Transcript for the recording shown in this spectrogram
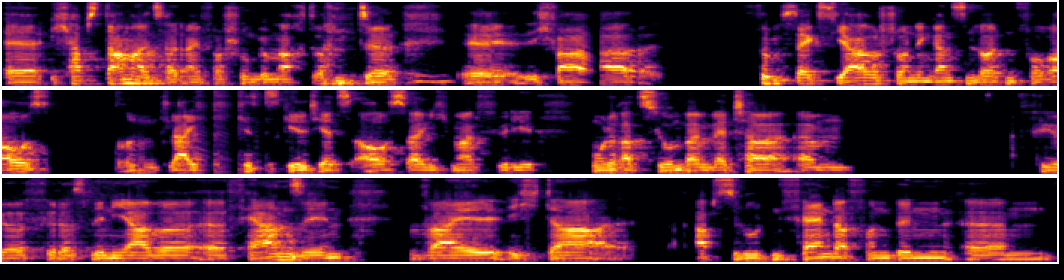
Äh, ich habe es damals halt einfach schon gemacht und äh, mhm. äh, ich war fünf, sechs Jahre schon den ganzen Leuten voraus. Und gleiches gilt jetzt auch, sage ich mal, für die Moderation beim Wetter, ähm, für, für das lineare äh, Fernsehen, weil ich da absolut ein Fan davon bin, ähm,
